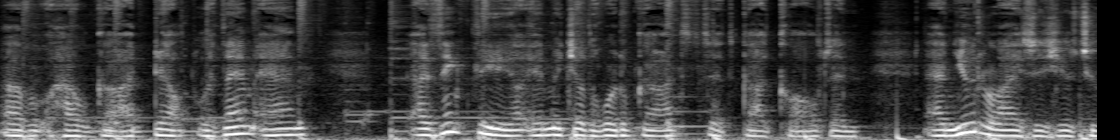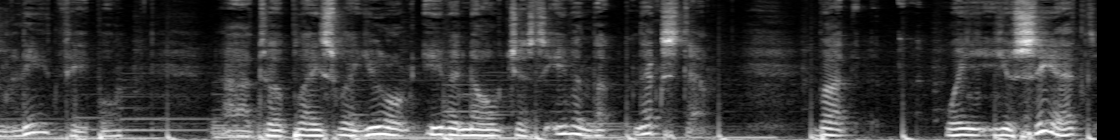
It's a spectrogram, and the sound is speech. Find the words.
of how God dealt with them. And I think the uh, image of the Word of God that God calls and and utilizes you to lead people uh, to a place where you don't even know just even the next step. But when you see it,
